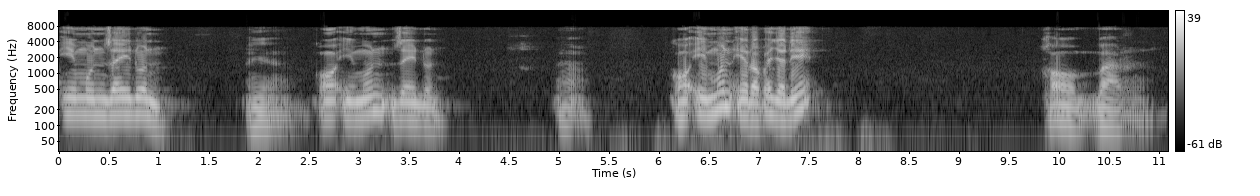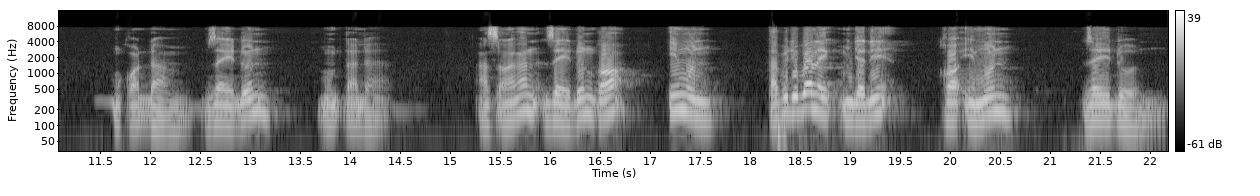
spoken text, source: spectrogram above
imun zaidun. Ya imun zaidun. Ya. imun irapa jadi khobar muqaddam Zaidun mubtada Asalnya kan Zaidun kok imun. Tapi dibalik menjadi kok imun Zaidun.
